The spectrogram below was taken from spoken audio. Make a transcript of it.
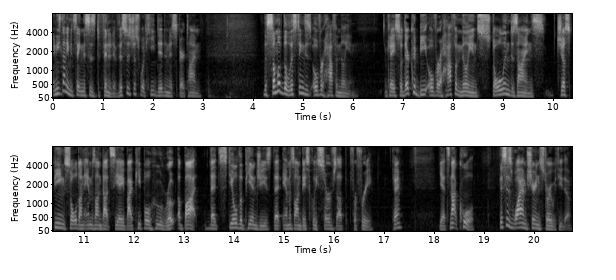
And he's not even saying this is definitive. This is just what he did in his spare time. The sum of the listings is over half a million. Okay, so there could be over a half a million stolen designs just being sold on Amazon.ca by people who wrote a bot that steal the PNGs that Amazon basically serves up for free. Okay? Yeah, it's not cool. This is why I'm sharing the story with you though.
